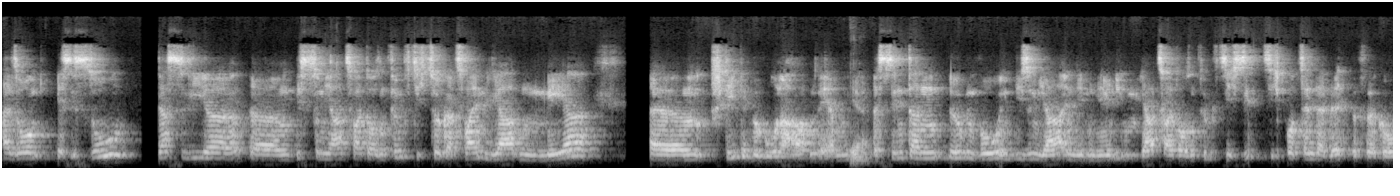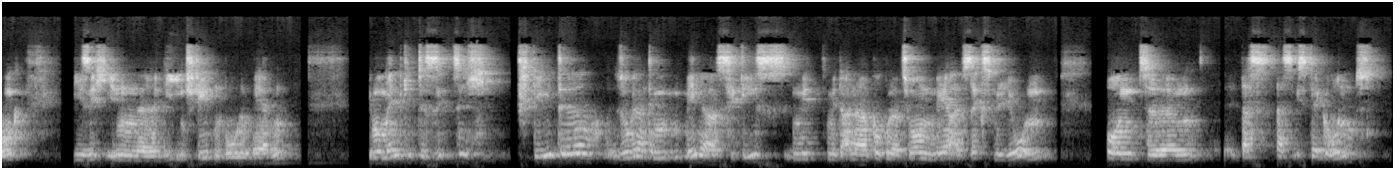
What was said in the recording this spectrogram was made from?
Also es ist so, dass wir ähm, bis zum Jahr 2050 circa zwei Milliarden mehr ähm, Städtebewohner haben werden. Ja. Das sind dann irgendwo in diesem Jahr, in dem, dem Jahr 2050, 70 Prozent der Weltbevölkerung, die sich in, äh, die in Städten wohnen werden. Im Moment gibt es 70 Städte, sogenannte Megacities mit, mit einer Population mehr als sechs Millionen. Und ähm, das, das ist der Grund,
